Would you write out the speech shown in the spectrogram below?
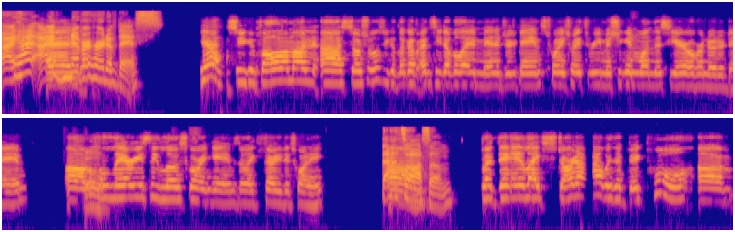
I had I've and, never heard of this. Yeah, so you can follow them on uh, socials. You could look up NCAA Manager Games 2023. Michigan won this year over Notre Dame. Um, oh. hilariously low scoring games. They're like 30 to 20. That's um, awesome. But they like start out with a big pool. Um,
